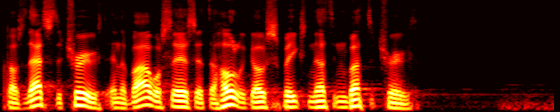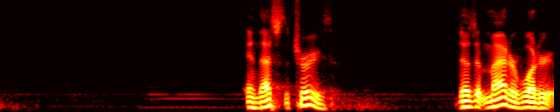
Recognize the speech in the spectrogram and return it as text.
Because that's the truth. And the Bible says that the Holy Ghost speaks nothing but the truth. And that's the truth. Doesn't matter whether,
